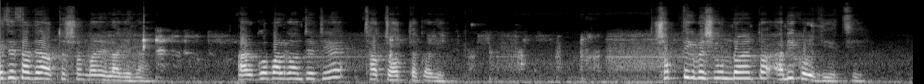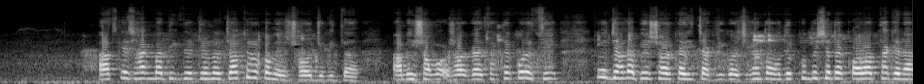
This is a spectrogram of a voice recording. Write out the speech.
এতে তাদের আত্মসম্মানে লাগে না। আর গোপালগঞ্জে যে ছাত্র হত্যা করে সব থেকে বেশি উন্নয়ন তো আমি করে দিয়েছি। আজকে সাংবাদিকদের জন্য যত রকমের সহযোগিতা আমি সরকারি থাকতে করেছি, কিন্তু যারা বেসরকারি চাকরি করে, সেখানে তো আমাদের খুব বেশি এটা করার থাকে না।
